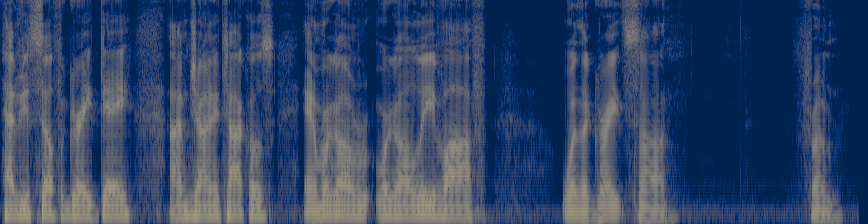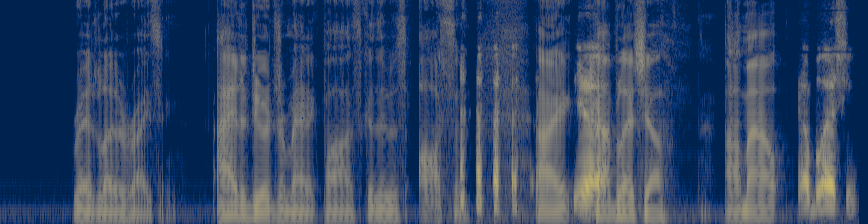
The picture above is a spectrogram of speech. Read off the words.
Have yourself a great day. I'm Johnny Tacos and we're going to we're to leave off with a great song from Red Letter Rising. I had to do a dramatic pause because it was awesome. All right. Yeah. God bless y'all. I'm out. God bless you.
